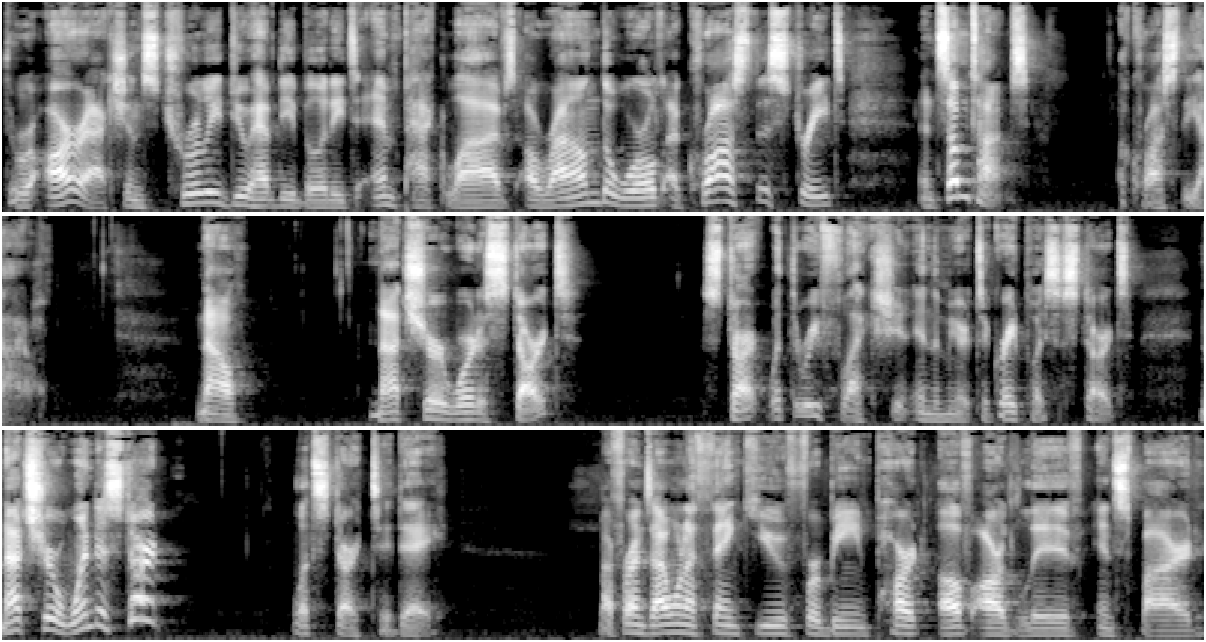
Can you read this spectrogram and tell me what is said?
through our actions truly do have the ability to impact lives around the world, across the street, and sometimes across the aisle. Now, not sure where to start? Start with the reflection in the mirror. It's a great place to start. Not sure when to start? Let's start today. My friends, I want to thank you for being part of our Live Inspired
